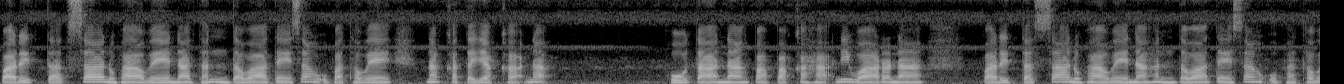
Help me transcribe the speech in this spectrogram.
ปริตตัสสานุภาเวนะทันตวาเตสังอุปัทเว นักขัตตยักขะนะภูตานังปาปักขหานิวารณา ปริตตัสสานุภาเวนะหันตวาเตสังอุปัทเว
